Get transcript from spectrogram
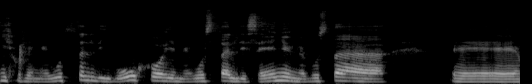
híjole, me gusta el dibujo y me gusta el diseño y me gusta, eh,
